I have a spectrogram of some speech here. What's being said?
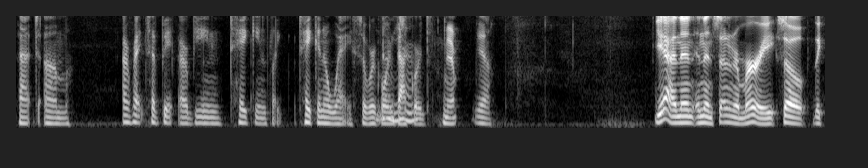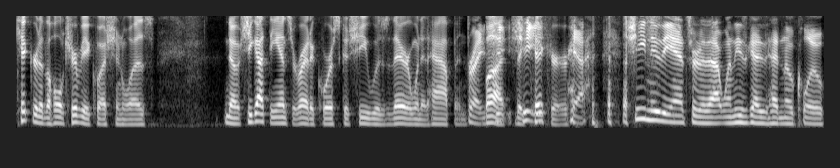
that um, our rights have been are being taken like taken away. So we're going yeah. backwards. Yep. Yeah. Yeah, and then and then Senator Murray. So the kicker to the whole trivia question was, no, she got the answer right, of course, because she was there when it happened. Right. But she- the she- kicker, Yeah. She knew the answer to that when These guys had no clue.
